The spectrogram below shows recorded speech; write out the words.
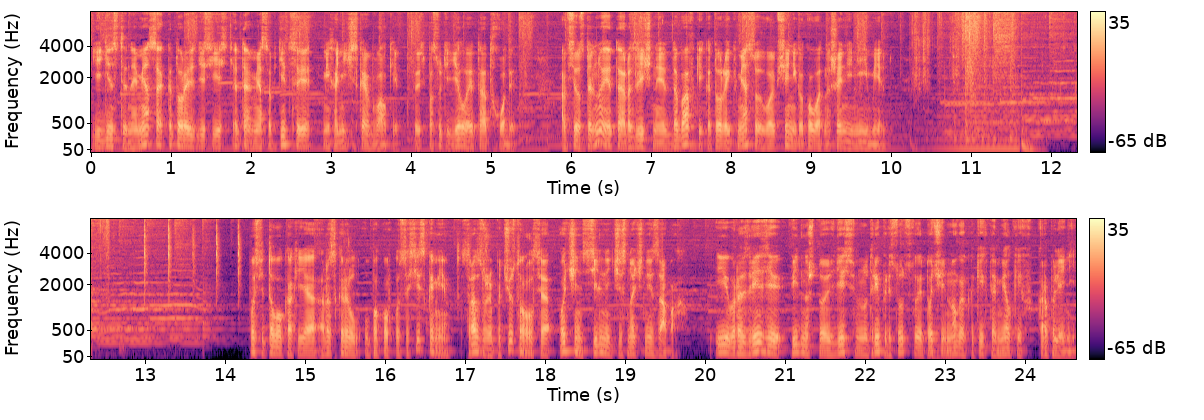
Единственное мясо, которое здесь есть, это мясо птицы механической обвалки. То есть, по сути дела, это отходы. А все остальное это различные добавки, которые к мясу вообще никакого отношения не имеют. После того, как я раскрыл упаковку сосисками, сразу же почувствовался очень сильный чесночный запах. И в разрезе видно, что здесь внутри присутствует очень много каких-то мелких вкраплений.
